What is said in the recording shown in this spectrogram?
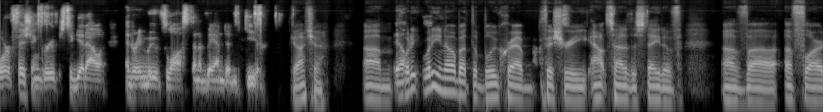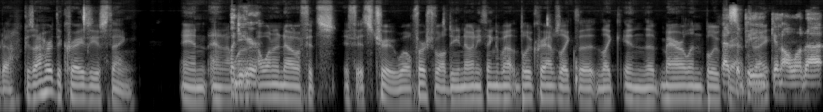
or fishing groups to get out and remove lost and abandoned gear. Gotcha. Um, yep. What do you, what do you know about the blue crab fishery outside of the state of of uh, of Florida? Because I heard the craziest thing. and and I wanna, hear? I want to know if it's if it's true. Well, first of all, do you know anything about blue crabs, like the like in the Maryland blue? Chesapeake right? and all of that.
